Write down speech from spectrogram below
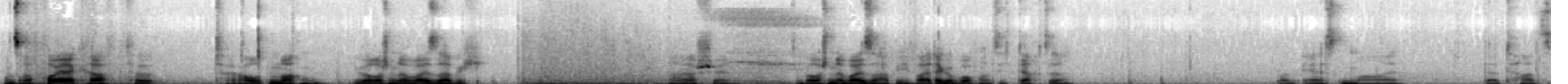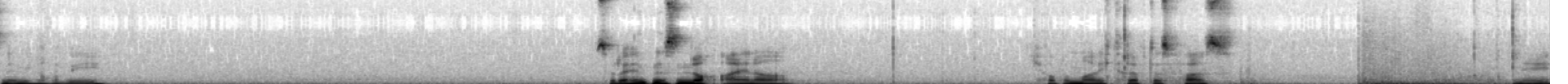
unserer Feuerkraft vertraut machen. Überraschenderweise habe ich... Ah, schön. Überraschenderweise habe ich weitergeworfen, als ich dachte. Beim ersten Mal. Da tat es nämlich noch weh. So, da hinten ist noch einer. Ich hoffe mal, ich treffe das Fass. Nee.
